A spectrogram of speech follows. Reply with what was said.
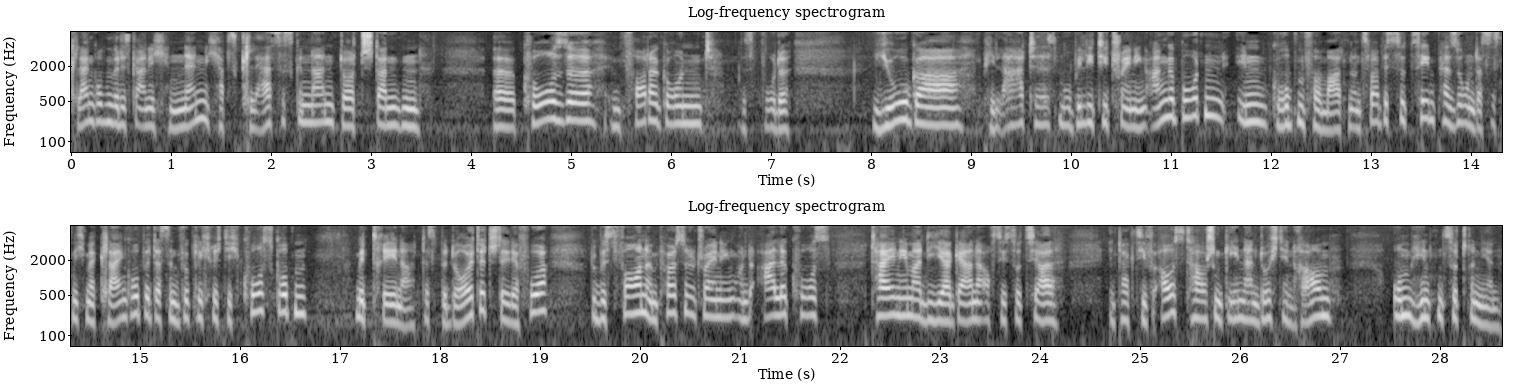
Kleingruppen würde ich es gar nicht nennen, ich habe es Classes genannt. Dort standen äh, Kurse im Vordergrund. Es wurde Yoga, Pilates, Mobility Training angeboten in Gruppenformaten und zwar bis zu zehn Personen. Das ist nicht mehr Kleingruppe, das sind wirklich richtig Kursgruppen mit Trainer. Das bedeutet, stell dir vor, du bist vorne im Personal Training und alle Kursteilnehmer, die ja gerne auch sich sozial interaktiv austauschen, gehen dann durch den Raum um hinten zu trainieren.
